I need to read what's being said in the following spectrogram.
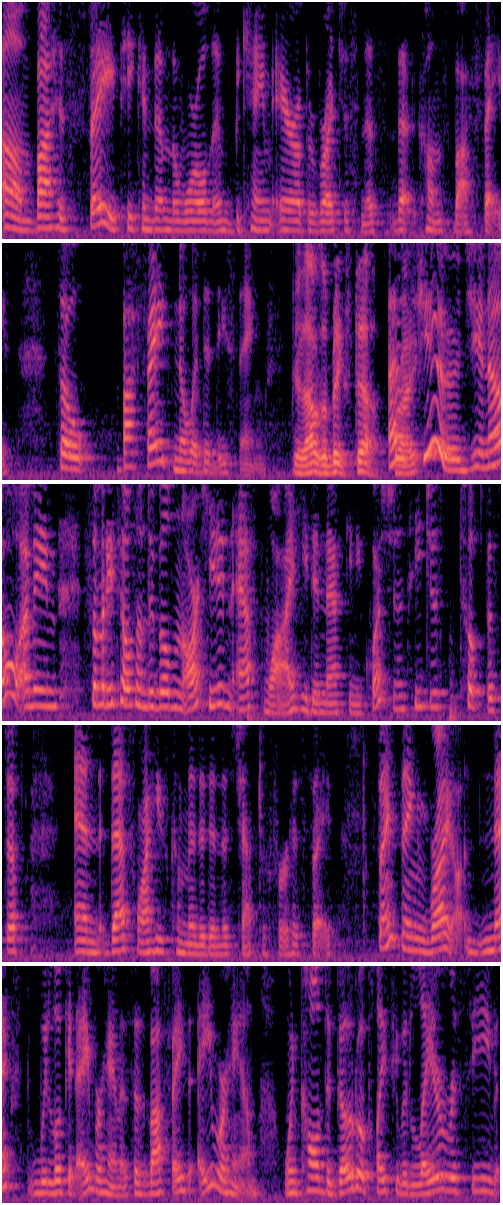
Um, by his faith, he condemned the world and became heir of the righteousness that comes by faith. So by faith Noah did these things. Yeah, that was a big step. That right? was huge, you know? I mean, somebody tells him to build an ark. He didn't ask why, he didn't ask any questions. He just took the step, and that's why he's commended in this chapter for his faith. Same thing, right? Next, we look at Abraham. It says, By faith, Abraham, when called to go to a place he would later receive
